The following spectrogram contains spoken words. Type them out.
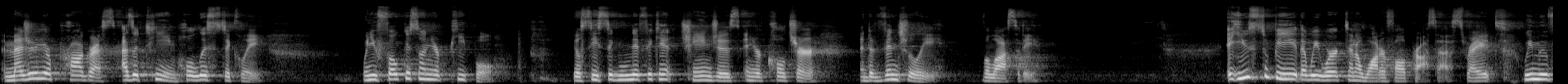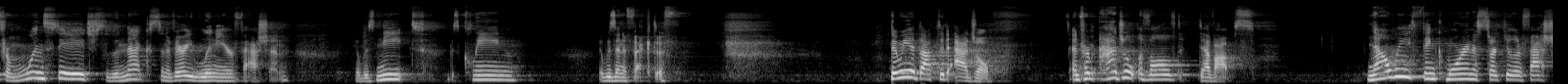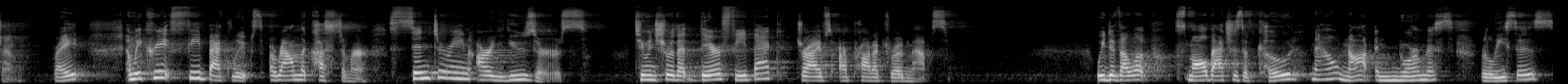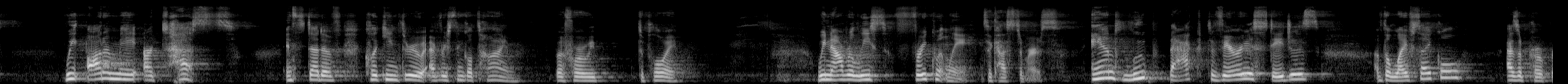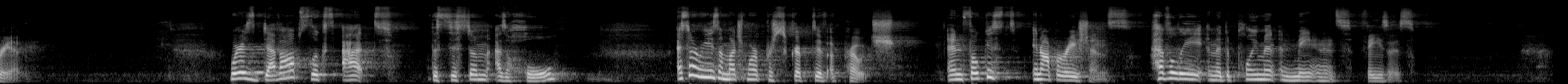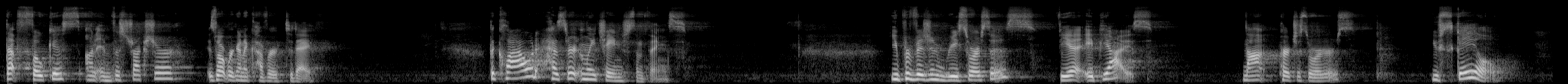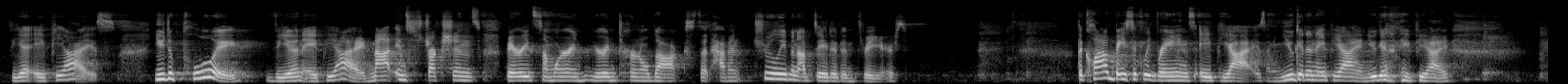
and measure your progress as a team holistically, when you focus on your people, you'll see significant changes in your culture and eventually velocity. It used to be that we worked in a waterfall process, right? We moved from one stage to the next in a very linear fashion. It was neat, it was clean, it was ineffective. Then we adopted Agile, and from Agile evolved DevOps. Now we think more in a circular fashion, right? And we create feedback loops around the customer, centering our users to ensure that their feedback drives our product roadmaps. We develop small batches of code now, not enormous releases. We automate our tests instead of clicking through every single time before we deploy. We now release frequently to customers and loop back to various stages of the lifecycle as appropriate. Whereas DevOps looks at the system as a whole, SRE is a much more prescriptive approach and focused in operations, heavily in the deployment and maintenance phases. That focus on infrastructure is what we're going to cover today. The cloud has certainly changed some things. You provision resources via APIs, not purchase orders. You scale via APIs. You deploy via an API, not instructions buried somewhere in your internal docs that haven't truly been updated in three years. The cloud basically rains APIs. I mean, you get an API and you get an API.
